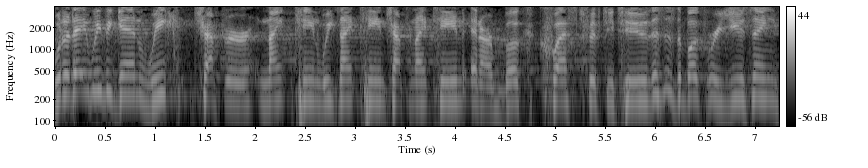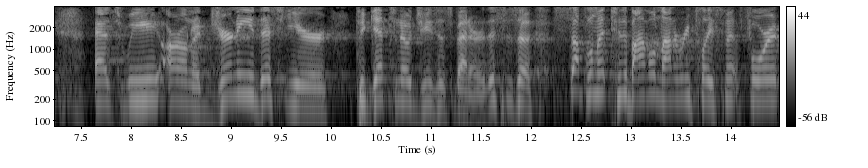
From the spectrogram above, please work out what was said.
Well, today we begin week chapter 19, week 19, chapter 19 in our book Quest 52. This is the book we're using as we are on a journey this year to get to know Jesus better. This is a supplement to the Bible, not a replacement for it.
